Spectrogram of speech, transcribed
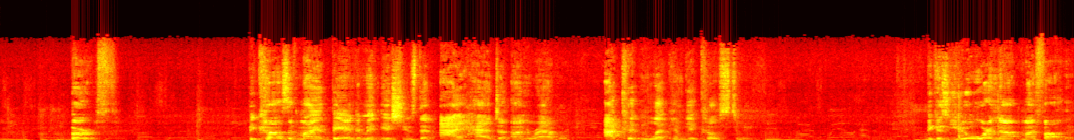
Mm-hmm. Birth. Because of my abandonment issues that I had to unravel, I couldn't let him get close to me. Because you are not my father.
